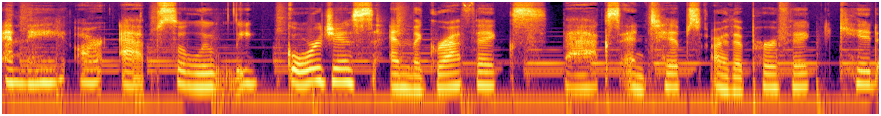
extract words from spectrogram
And they are absolutely gorgeous. And the graphics, facts, and tips are the perfect kid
